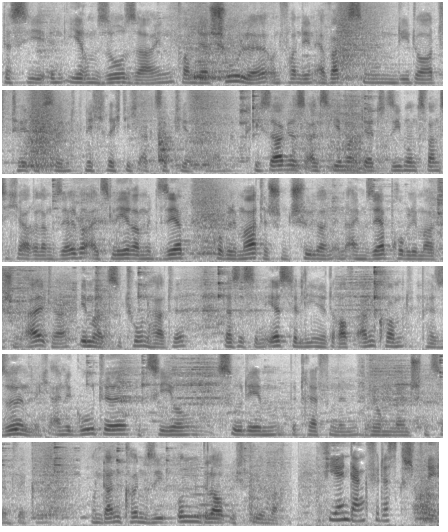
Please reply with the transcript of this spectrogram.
dass sie in ihrem So-Sein von der Schule und von den Erwachsenen, die dort tätig sind, nicht richtig akzeptiert werden. Ich sage es als jemand, der 27 Jahre lang selber als Lehrer mit sehr problematischen Schülern in einem sehr problematischen Alter immer zu tun hatte, dass es in erster Linie darauf ankommt, persönlich eine gute Beziehung zu dem betreffenden jungen Menschen zu entwickeln. Und dann können Sie unglaublich viel machen. Vielen Dank für das Gespräch.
